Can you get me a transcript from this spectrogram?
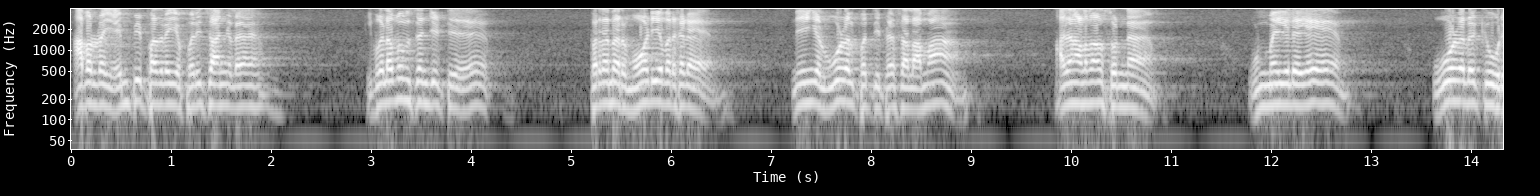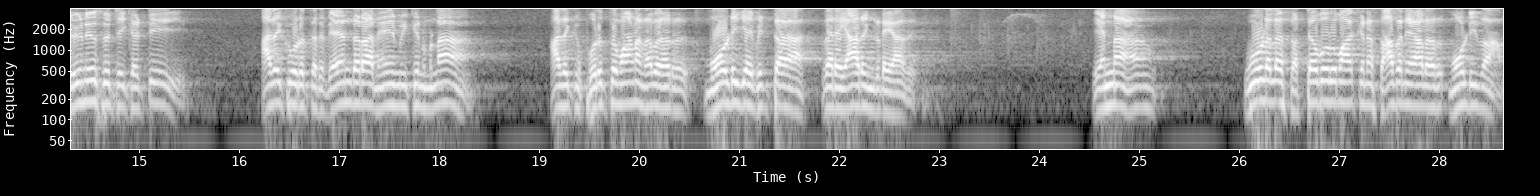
அவருடைய எம்பி பதவியை பறிச்சாங்களே. இவ்வளவும் செஞ்சுட்டு பிரதமர் மோடி அவர்களே நீங்கள் ஊழல் பற்றி பேசலாமா? அதனால தான் சொன்னேன் உண்மையிலேயே ஊழலுக்கு ஒரு யூனிவர்சிட்டி கட்டி அதுக்கு ஒருத்தர் வேந்தராக நியமிக்கணும்னா அதுக்கு பொருத்தமான நபர் மோடியை விட்டால் வேற யாரும் கிடையாது. ஏன்னா ஊழலை சட்டபூர்வமாக்கின சாதனையாளர் மோடி தான்.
